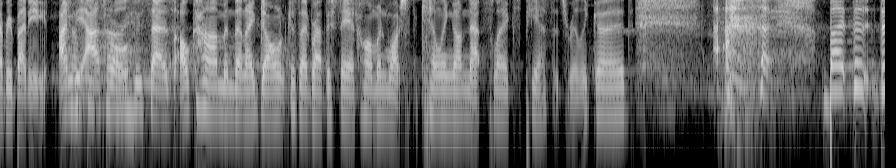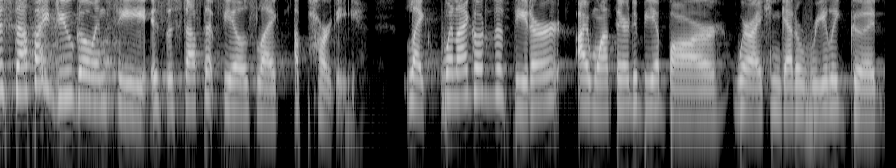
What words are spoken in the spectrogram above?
everybody. I'm Don't the asshole sorry. who says I'll come and then I don't because I'd rather stay at home and watch The Killing on Netflix. P.S. It's really good. but the, the stuff I do go and see is the stuff that feels like a party. Like when I go to the theater, I want there to be a bar where I can get a really good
